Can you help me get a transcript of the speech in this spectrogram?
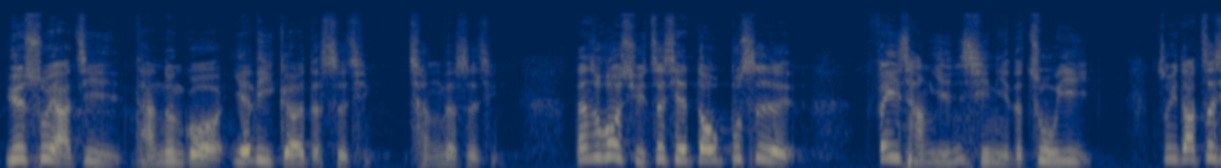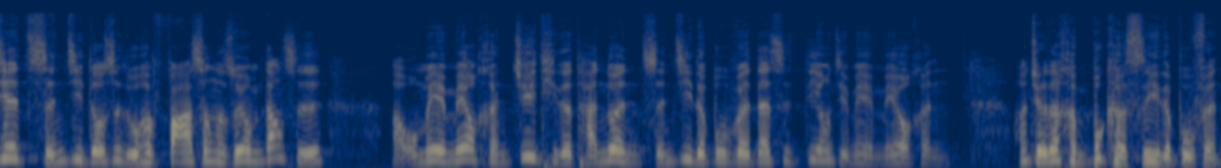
约书亚记谈论过耶利哥的事情、城的事情，但是或许这些都不是非常引起你的注意。注意到这些神迹都是如何发生的，所以我们当时啊，我们也没有很具体的谈论神迹的部分，但是弟兄姐妹也没有很啊觉得很不可思议的部分。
